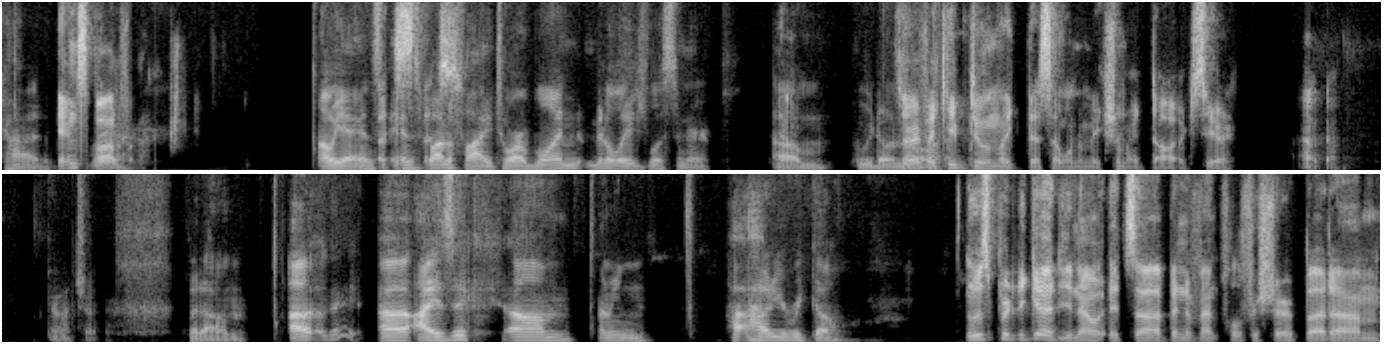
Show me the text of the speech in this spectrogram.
God. and Spotify. Oh yeah, and, That's- and that's- Spotify to our one middle-aged listener, Yeah. um, who we don't Sorry know. if I keep doing like this. I want to make sure my dog's here. Okay. Gotcha. But um, uh, okay, uh, Isaac. Um, I mean, how how do your week go? It was pretty good. You know, it's uh, been eventful for sure, but um,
